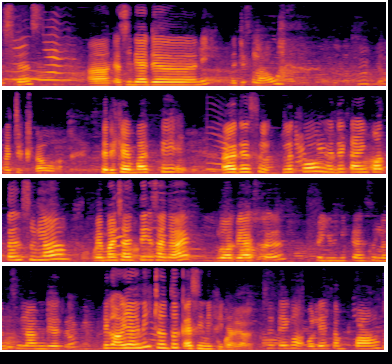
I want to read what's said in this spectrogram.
business. Uh, kat sini ada ni baju kelawar. baju kelawar. Ada kain batik, ada lekong, ada kain cotton sulam. Memang cantik sangat, luar biasa. Keunikan sulam-sulam dia tu. Tengok yang ni contoh kat sini Fida. So tengok boleh tempang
